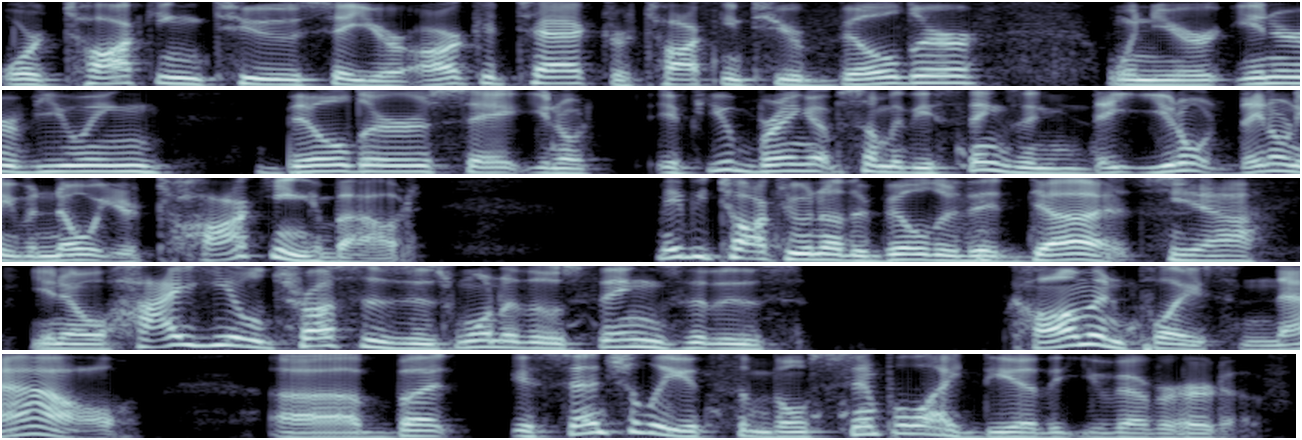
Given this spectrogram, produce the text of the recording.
or talking to say your architect or talking to your builder when you're interviewing builders. Say you know if you bring up some of these things and they, you don't they don't even know what you're talking about. Maybe talk to another builder that does. Yeah. You know, high heeled trusses is one of those things that is commonplace now, uh, but essentially it's the most simple idea that you've ever heard of.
